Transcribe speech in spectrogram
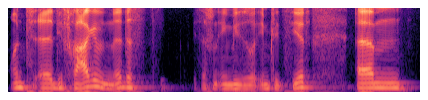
Und äh, die Frage, ne, das ist ja schon irgendwie so impliziert, ähm,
